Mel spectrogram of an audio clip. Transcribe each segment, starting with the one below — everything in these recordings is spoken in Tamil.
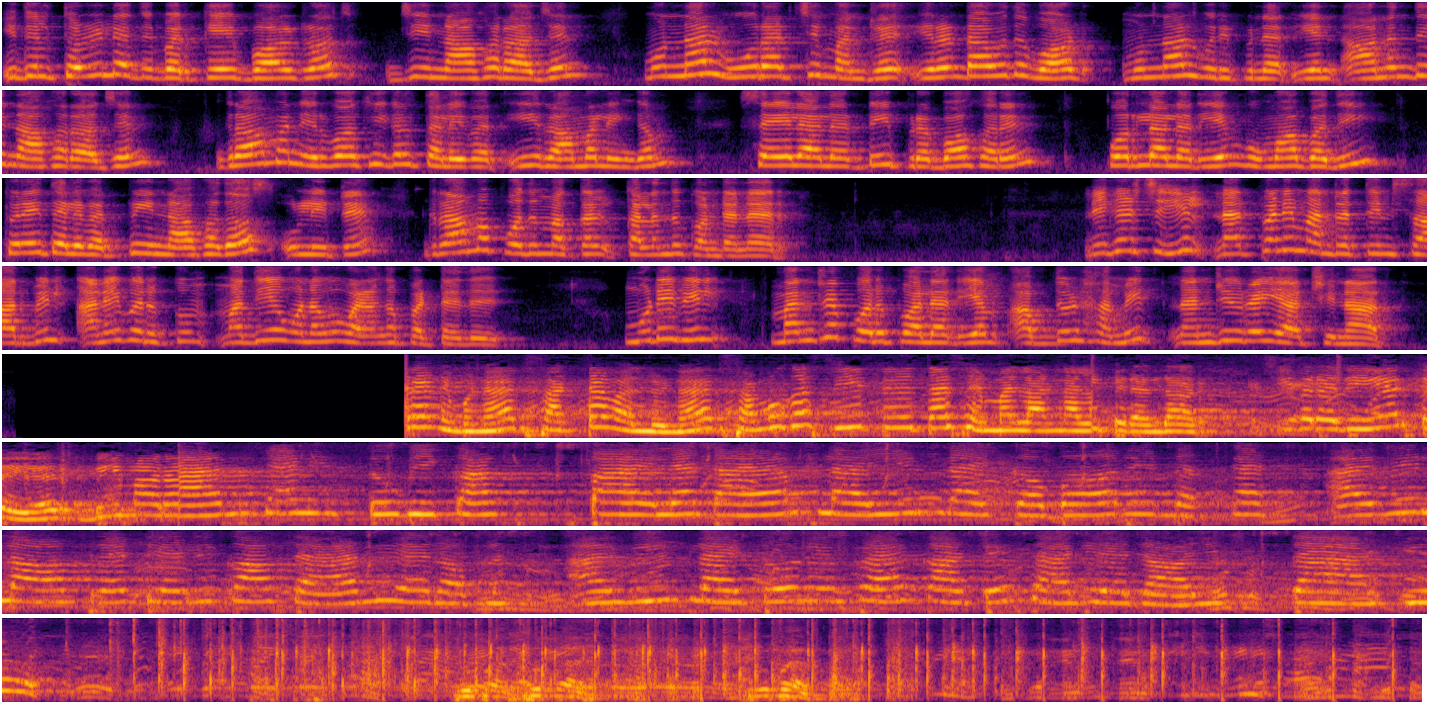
இதில் தொழிலதிபர் கே. பால்ராஜ் ஜி. நாகராஜன் முன்னாள் ஊராட்சி மன்ற இரண்டாவது வார்டு முன்னாள் உறுப்பினர் என். ஆனந்தி நாகராஜன் கிராம நிர்வாகிகள் தலைவர் இ. ராமலிங்கம் செயலாளர் டி. பிரபாகரன் பொருளாளர் எம். உமாபதி துணைத் தலைவர் பி. நாகதாஸ் உள்ளிட்ட கிராம பொதுமக்கள் கலந்து கொண்டனர். நிகழ்ச்சியில் நற்பணி மன்றத்தின் சார்பில் அனைவருக்கும் மதிய உணவு வழங்கப்பட்டது. முடிவில் மன்ற பொறுப்பாளர் எம். அப்துல் ஹமீத் நன்றியுரையாற்றினார். நிபுணர் சட்ட வல்லுனர் சமூக சீர்திருத்த செம்மல் அண்ணல் பிறந்தார் இவரது இயற்பெயர். Super super super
